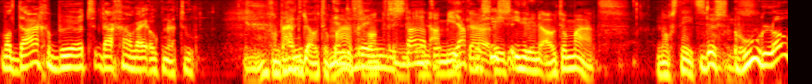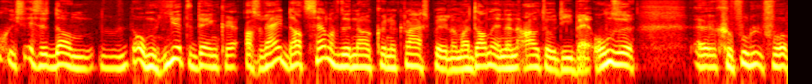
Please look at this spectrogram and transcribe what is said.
Wat daar gebeurt, daar gaan wij ook naartoe. Vandaar die in de automaat. Want Verenigde in, in Staten- Amerika ja, precies. is iedereen een automaat. Nog steeds. Dus hoe logisch is het dan om hier te denken, als wij datzelfde nou kunnen klaarspelen, maar dan in een auto die bij, onze, eh, gevoel, voor,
